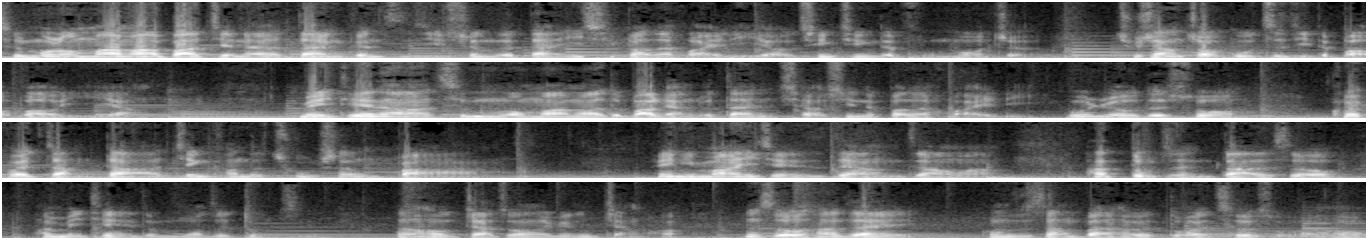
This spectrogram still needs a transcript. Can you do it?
慈母龙妈妈把捡来的蛋跟自己生的蛋一起抱在怀里哦，轻轻地抚摸着，就像照顾自己的宝宝一样。每天啊，慈母龙妈妈都把两个蛋小心地抱在怀里，温柔地说：“快快长大，健康的出生吧。”哎，你妈以前是这样，你知道吗？她肚子很大的时候，她每天也都摸着肚子，然后假装在跟你讲话。那时候她在公司上班，还会躲在厕所，然后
